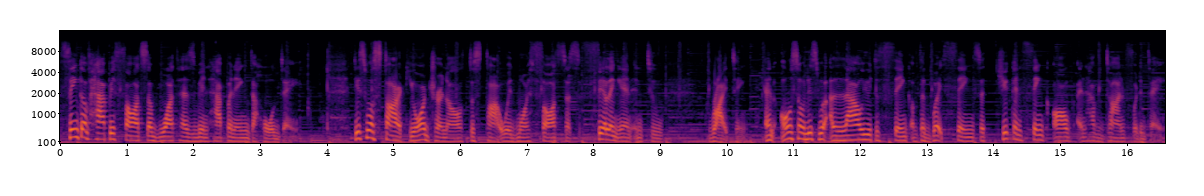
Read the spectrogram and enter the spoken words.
Think of happy thoughts of what has been happening the whole day. This will start your journal to start with more thoughts that's filling in into writing. And also this will allow you to think of the great things that you can think of and have done for the day.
